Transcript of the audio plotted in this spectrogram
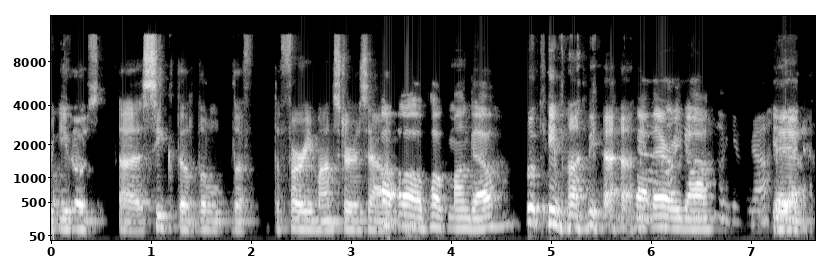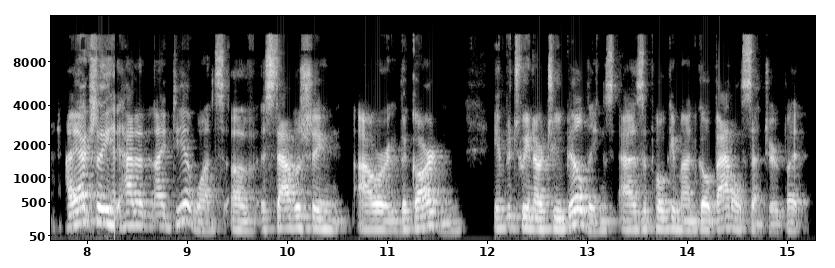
You go uh, seek the little the the furry monsters out. Oh, oh Pokemon Go. Pokemon, yeah. Yeah, there we go. Yeah, yeah, I actually had an idea once of establishing our the garden in between our two buildings as a Pokemon Go battle center. But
